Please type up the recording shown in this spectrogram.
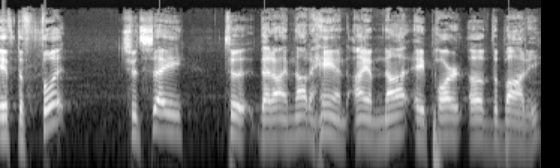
if the foot should say to that I am not a hand, I am not a part of the body.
